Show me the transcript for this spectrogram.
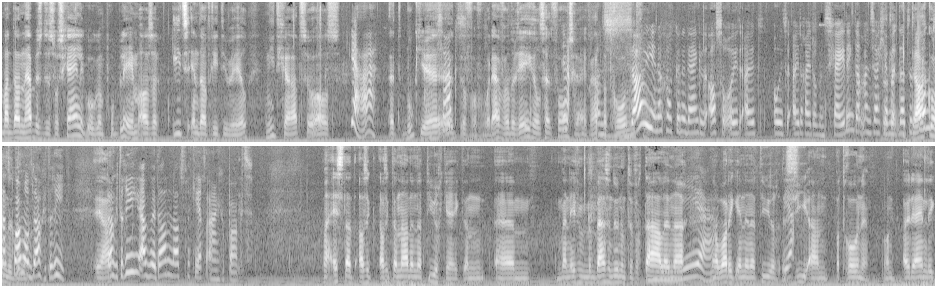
Maar dan hebben ze dus waarschijnlijk ook een probleem als er iets in dat ritueel niet gaat zoals Ja, het boekje het- of, whatever, de regels het voorschrijven, het patroon. zou je nog wel kunnen denken dat als ze ooit, uit, ooit uitrijdt op een scheiding, dat men zegt, Dat ja, het dat, daar kwam, dat het kwam op dag drie. Ja, Dag drie hebben we dan dat verkeerd aangepakt. maar is dat, als ik, als ik dan naar de natuur kijk, dan ehm, ik ben even mijn best aan het doen om te vertalen naar, Ja. naar wat ik in de natuur Ja. zie aan patronen. Want uiteindelijk...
